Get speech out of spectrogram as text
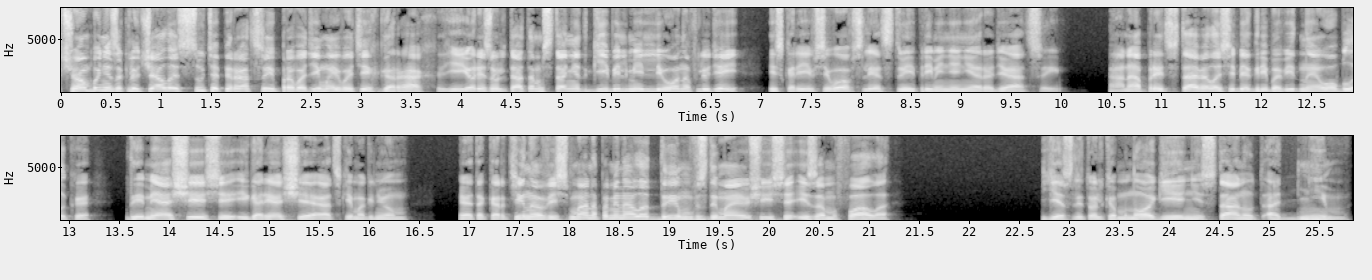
В чем бы ни заключалась суть операции, проводимой в этих горах, ее результатом станет гибель миллионов людей, и, скорее всего, вследствие применения радиации. Она представила себе грибовидное облако, дымящееся и горящее адским огнем. Эта картина весьма напоминала дым, вздымающийся из амфала. Если только многие не станут одним.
